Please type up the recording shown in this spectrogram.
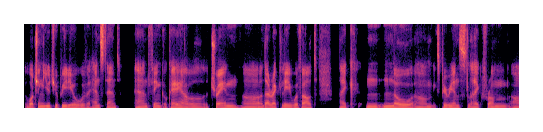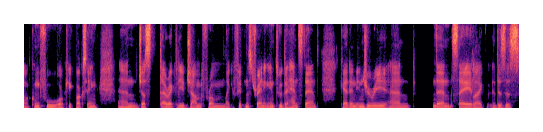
watching youtube video with a handstand and think okay i will train uh, directly without like n- no um, experience like from uh, kung fu or kickboxing and just directly jump from like a fitness training into the handstand get an injury and then say like this is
